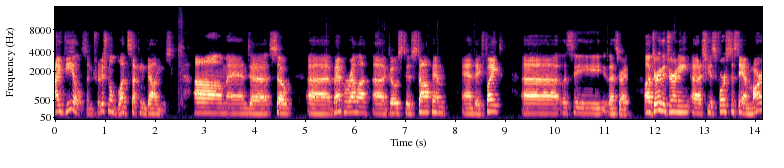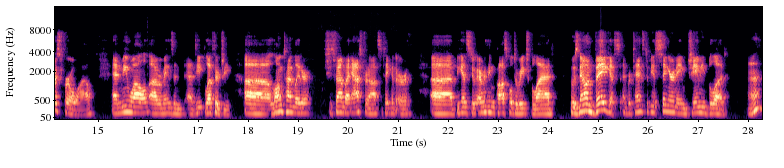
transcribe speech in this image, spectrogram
ideals and traditional blood-sucking values. Um, and uh, so Vampirella goes to stop him, and they fight. let's see, that's right. during the journey, she is forced to stay on Mars for a while and meanwhile uh, remains in uh, deep lethargy. Uh, a long time later, she's found by astronauts and taken to Earth. Uh, begins to do everything possible to reach Vlad, who is now in Vegas and pretends to be a singer named Jamie Blood. Huh?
